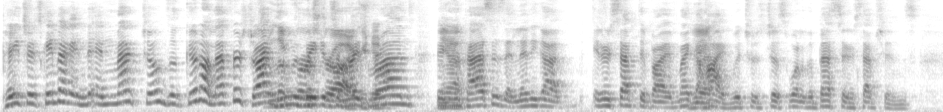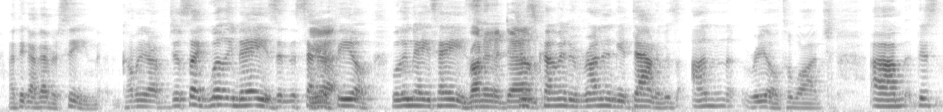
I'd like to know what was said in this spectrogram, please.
Patriots came back, and, and Mac Jones looked good on that first drive. The He was making some nice runs, making Yeah. passes, and then he got intercepted by Micah Yeah. Hyde, which was just one of the best interceptions. I think I've ever seen coming up, just like Willie Mays in the center Yeah. field. Willie Mays Hayes Running it down. just coming and running it down. It was unreal to watch. Um, this,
